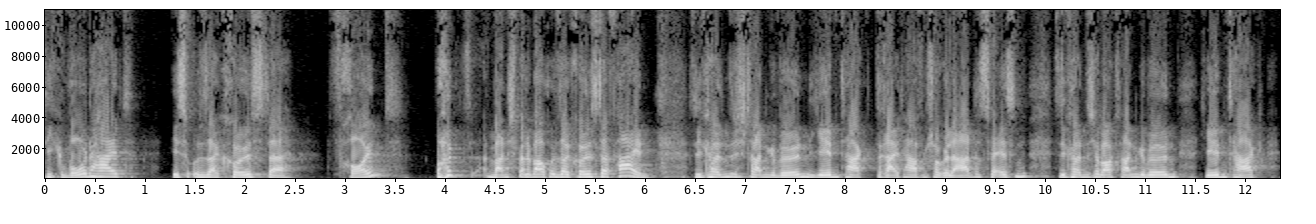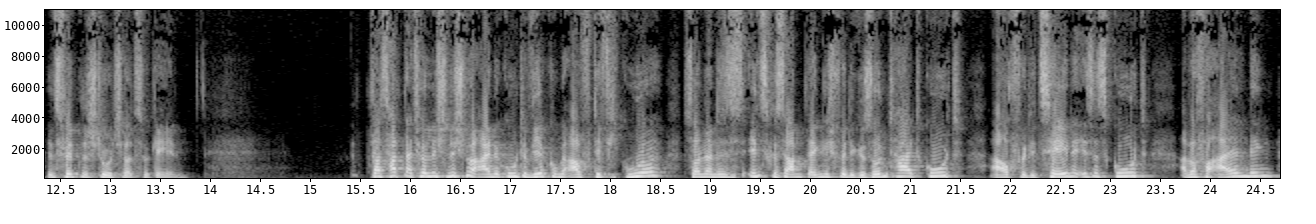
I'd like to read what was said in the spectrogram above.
Die Gewohnheit ist unser größter Freund und manchmal aber auch unser größter Feind. Sie können sich daran gewöhnen, jeden Tag drei Tafeln Schokolade zu essen. Sie können sich aber auch daran gewöhnen, jeden Tag ins Fitnessstudio zu gehen. Das hat natürlich nicht nur eine gute Wirkung auf die Figur, sondern es ist insgesamt, denke ich, für die Gesundheit gut. Auch für die Zähne ist es gut. Aber vor allen Dingen,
